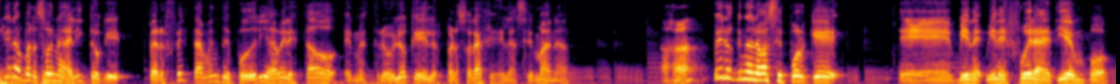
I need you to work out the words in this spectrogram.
Y una persona, Alito, que perfectamente podría haber estado en nuestro bloque de los personajes de la semana, Ajá. pero que no lo hace porque eh, viene, viene fuera de tiempo,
